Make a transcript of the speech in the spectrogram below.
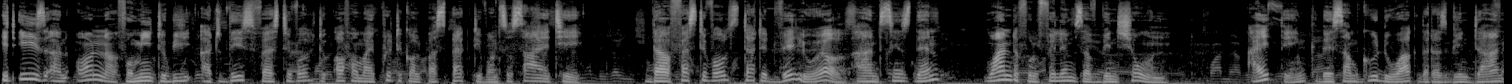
It is an honor for me to be at this festival to offer my critical perspective on society. The festival started very well, and since then, wonderful films have been shown. I think there's some good work that has been done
